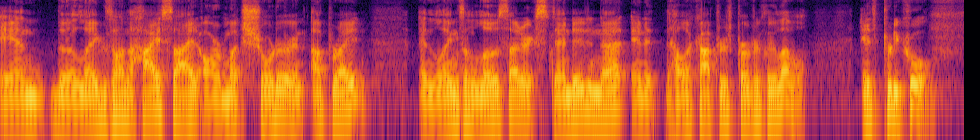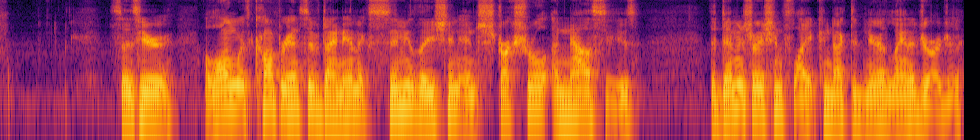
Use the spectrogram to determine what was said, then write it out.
and the legs on the high side are much shorter and upright, and the legs on the low side are extended in that, and it, the helicopter is perfectly level. It's pretty cool. It says here, along with comprehensive dynamic simulation and structural analyses, the demonstration flight conducted near Atlanta, Georgia,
